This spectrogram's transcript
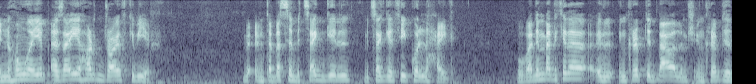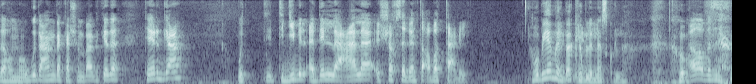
إن هو يبقى زي hard drive كبير. ب- انت بس بتسجل بتسجل فيه كل حاجة. وبعدين بعد كده ال encrypted بقى ولا مش encrypted اهو موجود عندك عشان بعد كده ترجع وتجيب الأدلة على الشخص اللي انت قبضت عليه. هو بيعمل backup يعني- للناس كلها. آه بس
